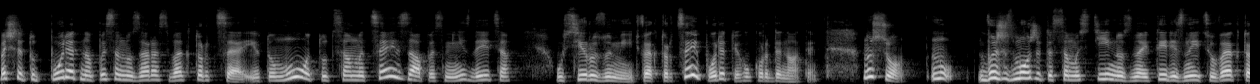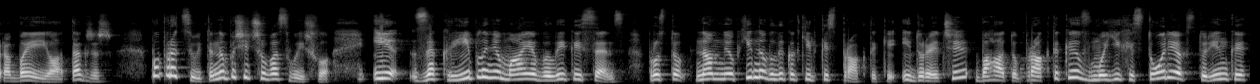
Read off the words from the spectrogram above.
Бачите, тут поряд написано зараз вектор С. І тому тут саме цей запис, мені здається, усі розуміють. Вектор С і поряд його координати. Ну що, ну, ви ж зможете самостійно знайти різницю вектора Б і А, так же ж? Попрацюйте, напишіть, що у вас вийшло. І закріплення має великий сенс. Просто нам необхідна велика кількість практики. І, до речі, багато практики в моїх історіях сторінки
